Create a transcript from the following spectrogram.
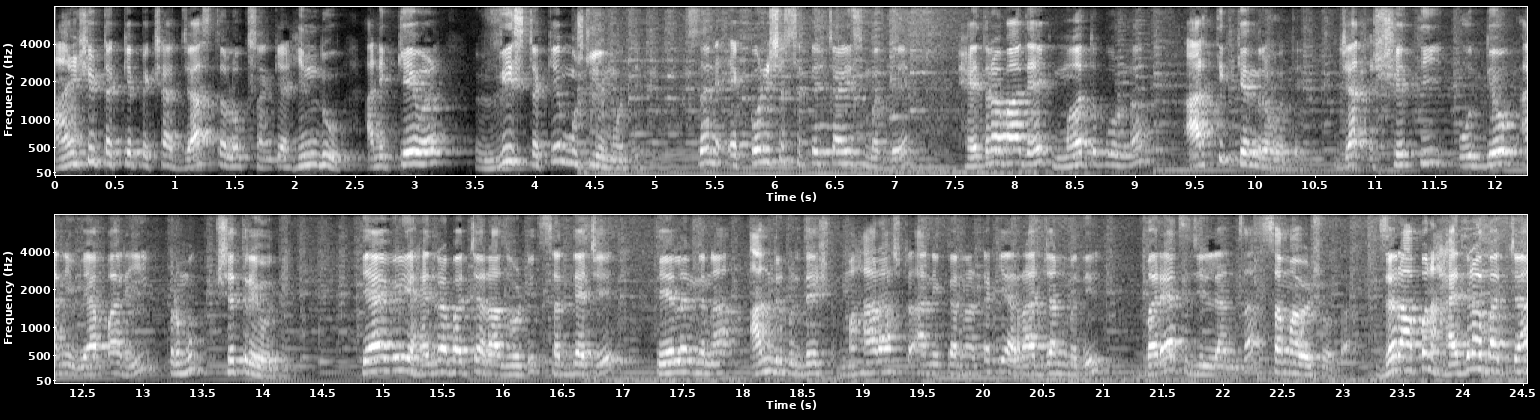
ऐंशी टक्केपेक्षा जास्त लोकसंख्या हिंदू आणि केवळ वीस टक्के मुस्लिम होते. सन एकोणीसशे सत्तेचाळीसमध्ये हैदराबाद हे एक महत्त्वपूर्ण आर्थिक केंद्र होते ज्यात शेती उद्योग आणि व्यापार ही प्रमुख क्षेत्रे होती. त्यावेळी हैदराबादच्या राजवटीत सध्याचे तेलंगणा आंध्र प्रदेश महाराष्ट्र आणि कर्नाटक या राज्यांमधील बऱ्याच जिल्ह्यांचा समावेश होता. जर आपण हैदराबादच्या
